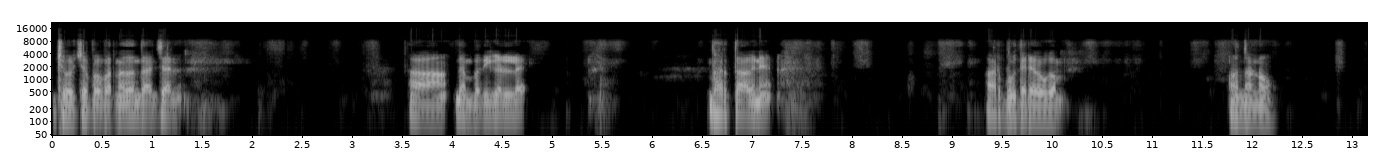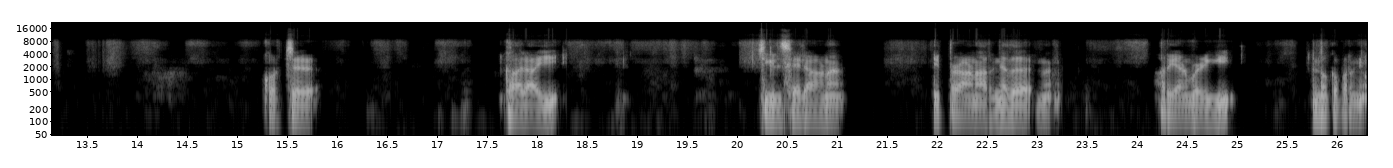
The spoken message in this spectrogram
ചോദിച്ചപ്പോൾ പറഞ്ഞത് എന്താ വെച്ചാൽ ദമ്പതികളിലെ ഭർത്താവിന് അർബുദ രോഗം വന്നണോ കുറച്ച് കാലായി ചികിത്സയിലാണ്. ഇപ്പോഴാണ് അറിഞ്ഞത് എന്ന് അറിയാൻ വഴുകി എന്നൊക്കെ പറഞ്ഞു.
